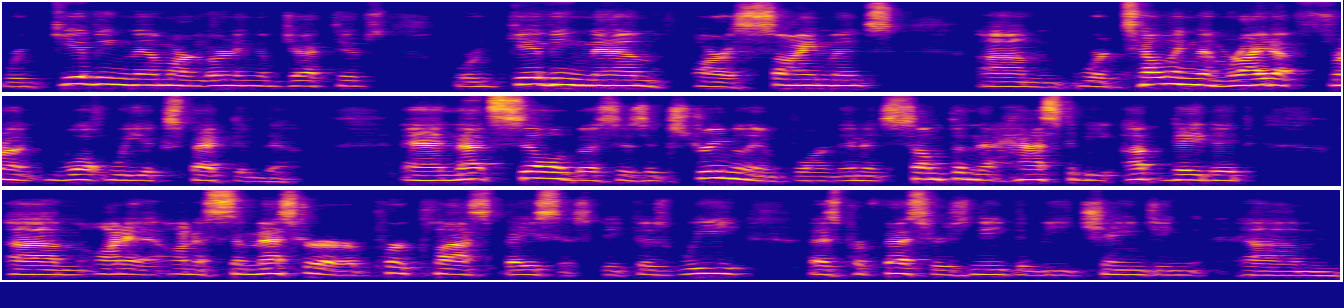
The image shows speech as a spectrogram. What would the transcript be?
We're giving them our learning objectives. We're giving them our assignments. Um, we're telling them right up front what we expect of them. And that syllabus is extremely important and it's something that has to be updated um, on a on a semester or a per class basis because we as professors need to be changing um,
